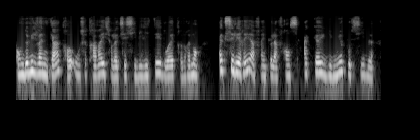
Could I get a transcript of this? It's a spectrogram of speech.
en 2024, où ce travail sur l'accessibilité doit être vraiment accéléré afin que la France accueille du mieux possible euh,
